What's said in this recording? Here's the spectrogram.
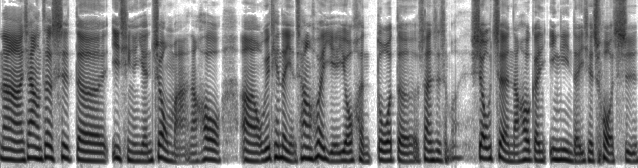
那像这次的疫情很严重嘛，然后呃五月天的演唱会也有很多的算是什么修正，然后跟应应的一些措施。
